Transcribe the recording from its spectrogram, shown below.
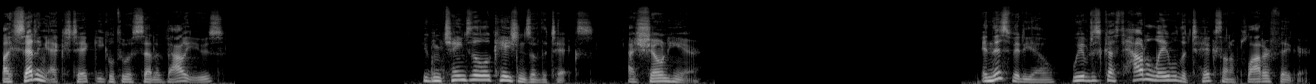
By setting xtick equal to a set of values, you can change the locations of the ticks, as shown here. In this video, we have discussed how to label the ticks on a plotter figure.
